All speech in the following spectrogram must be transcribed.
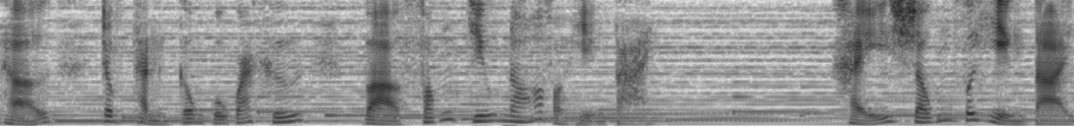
thở trong thành công của quá khứ và phóng chiếu nó vào hiện tại. Hãy sống với hiện tại.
